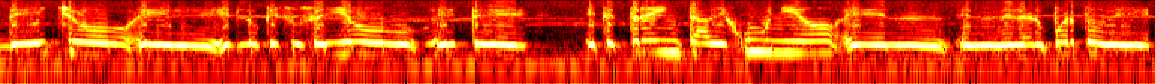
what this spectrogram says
De hecho, eh, lo que sucedió este, este 30 de junio en, el aeropuerto de,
